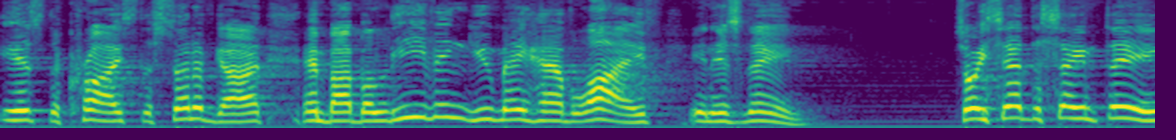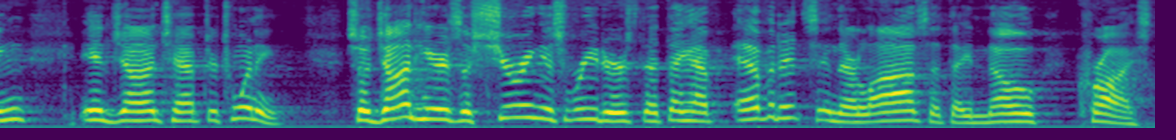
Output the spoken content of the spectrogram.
is the Christ, the Son of God, and by believing you may have life in his name. So he said the same thing in John chapter 20. So John here is assuring his readers that they have evidence in their lives that they know Christ.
